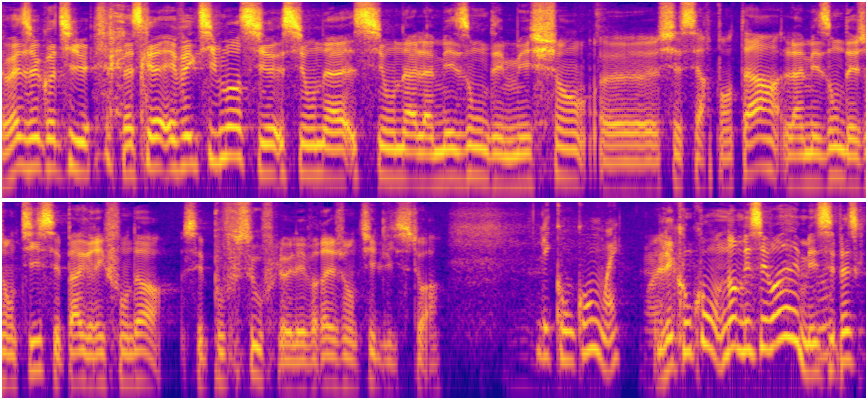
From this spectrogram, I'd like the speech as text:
Ouais, je continue. Parce que effectivement, si, si on a si on a la maison des méchants euh, chez Serpentard, la maison des gentils, c'est pas Gryffondor, c'est Pouf Souffle, les vrais gentils de l'histoire. Les concons, ouais. Les concons, non mais c'est vrai, mais c'est parce que,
